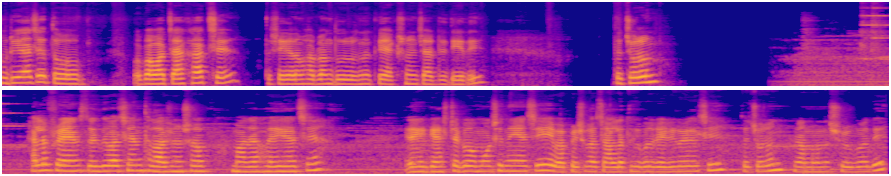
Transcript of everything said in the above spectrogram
ছুটি আছে, তো ওর বাবা চা খাচ্ছে। তো সেখানে ভাবলাম দুজনকে একসঙ্গে চাটা দিয়ে দিই। তো চলুন। হ্যালো ফ্রেন্ডস, দেখতে পাচ্ছেন, থালা বাসন সব মাজা হয়ে গেছে। এদিকে গ্যাসটাকেও মুছে নিয়েছি, এবার প্রেশার চালটা ধুয়ে বলে রেডি করে গেছি তো চলুন রান্না বান্না শুরু করে দিই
